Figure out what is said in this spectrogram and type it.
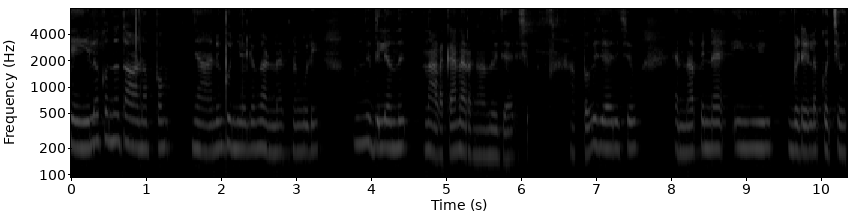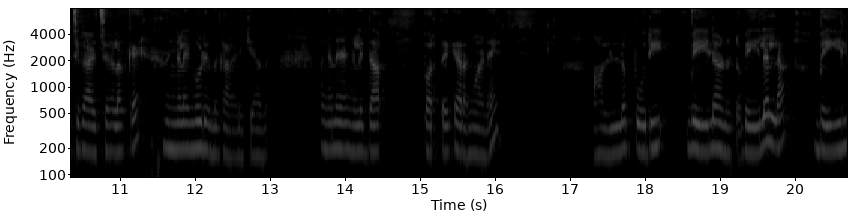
വെയിലൊക്കെ ഒന്ന് താണപ്പം ഞാനും കുഞ്ഞുലും കണ്ണേട്ടനും കൂടി ഒന്ന് ഇതിലൊന്ന് നടക്കാൻ ഇറങ്ങാമെന്ന് വിചാരിച്ചു. അപ്പോൾ വിചാരിച്ചു എന്നാൽ പിന്നെ ഈ ഇവിടെയുള്ള കൊച്ചു കൊച്ചു കാഴ്ചകളൊക്കെ നിങ്ങളെയും കൂടി ഒന്ന് കാണിക്കാമെന്ന് അങ്ങനെ ഞങ്ങളിതാ പുറത്തേക്ക് ഇറങ്ങുവാണേ. നല്ല പൊരി വെയിലാണ് കേട്ടോ വെയിലല്ല വെയിൽ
